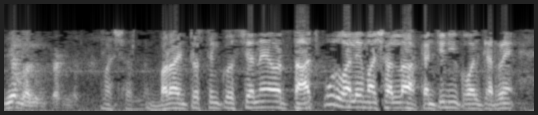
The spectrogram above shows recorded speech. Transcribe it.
یہ معلوم کرنا ماشاء اللہ بڑا انٹرسٹنگ کوشچن ہے اور تاجپور والے ماشاء اللہ کنٹینیو کال کر رہے ہیں۔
